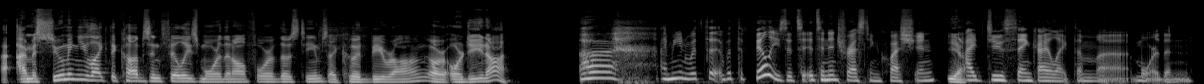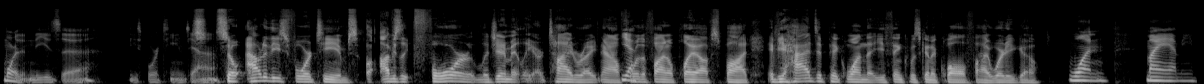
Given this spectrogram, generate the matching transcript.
I- I'm assuming you like the Cubs and Phillies more than all four of those teams. I could be wrong, or or do you not? Uh, I mean, with the with the Phillies, it's it's an interesting question. Yeah. I do think I like them uh, more than more than these uh, these four teams. Yeah. So out of these four teams, obviously four legitimately are tied right now Yeah. for the final playoff spot. If you had to pick one that you think was going to qualify, where do you go? One, Miami.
